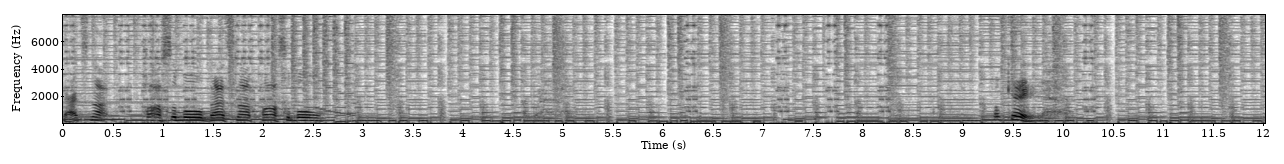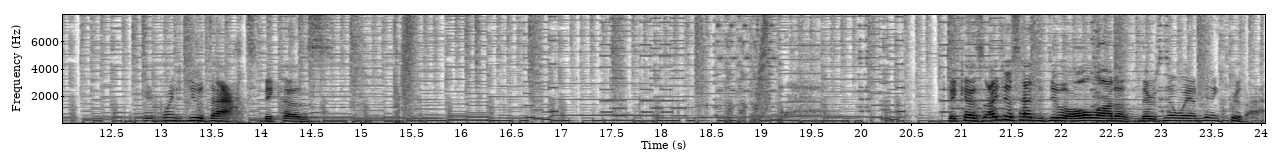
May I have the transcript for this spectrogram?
That's not possible. That's not possible. Okay. We're going to do that because Because I just had to do a whole lot of... There's no way I'm getting through that.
